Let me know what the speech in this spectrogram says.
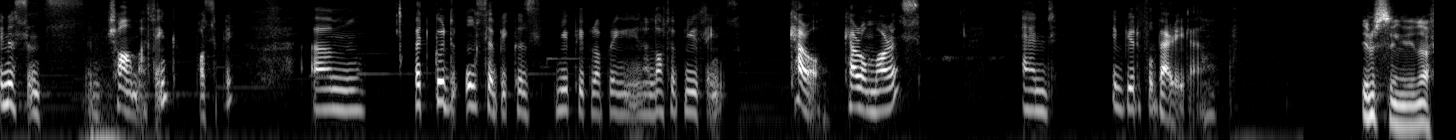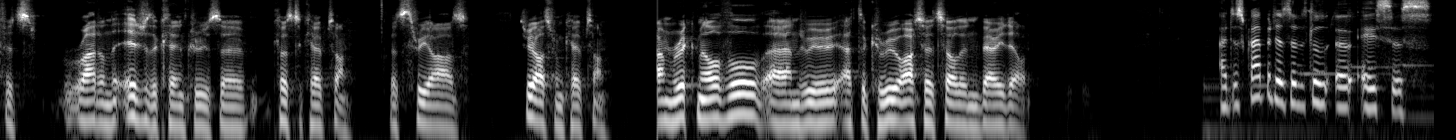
innocence and charm, I think, possibly. Um, but good also because new people are bringing in a lot of new things. Carol, Carol Morris, and in beautiful Barrydale. Interestingly enough, it's right on the edge of the Klein Karoo, so close to Cape Town. That's three hours, three hours from Cape Town. I'm Rick Melville, and we're at the Karoo Art Hotel in Barrydale. I describe it as a little oasis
